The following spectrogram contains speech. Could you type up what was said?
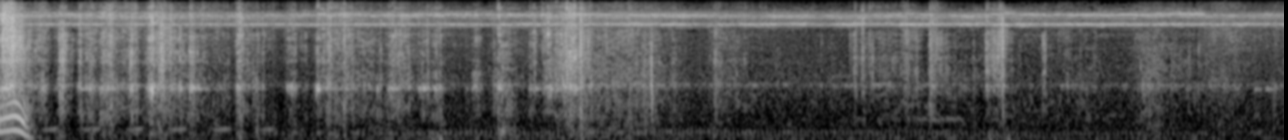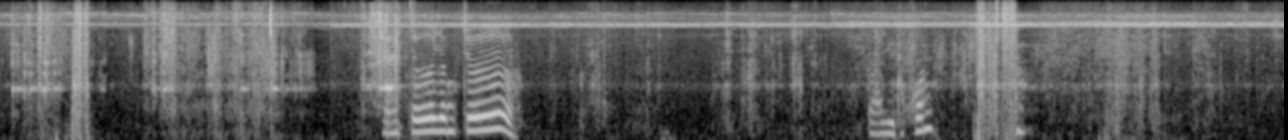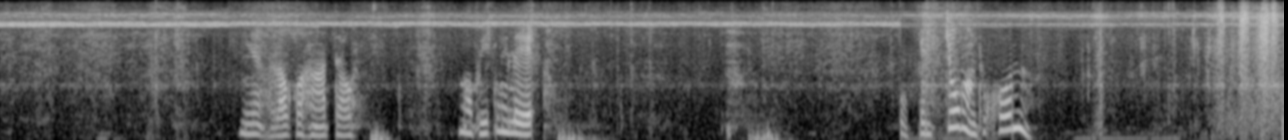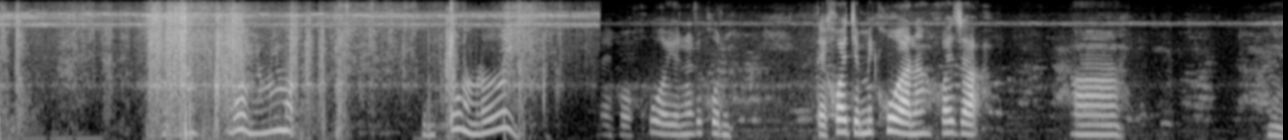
ยังเจอ ยังเจอตายอยู่ทุกคนเนี่ยเราก็หาเตา เงาพริกนี่แหละโอ้เป็นจุ่มทุกคนโอ้ยังไม่หมด เป็นจุ่มเลยแต่ขอคั่วอยู่นะทุกคน แต่ค่อยจะไม่คั่วนะ ค่อยจะ อ่านี่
